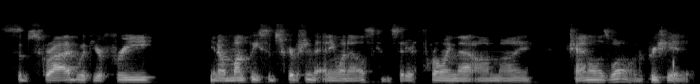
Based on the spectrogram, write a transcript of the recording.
subscribed with your free, you know, monthly subscription to anyone else, consider throwing that on my channel as well. I'd appreciate it.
